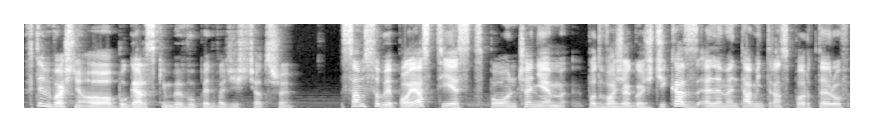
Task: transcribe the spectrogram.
W tym właśnie o bułgarskim BWP-23. Sam sobie pojazd jest połączeniem podwozia goździka z elementami transporterów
